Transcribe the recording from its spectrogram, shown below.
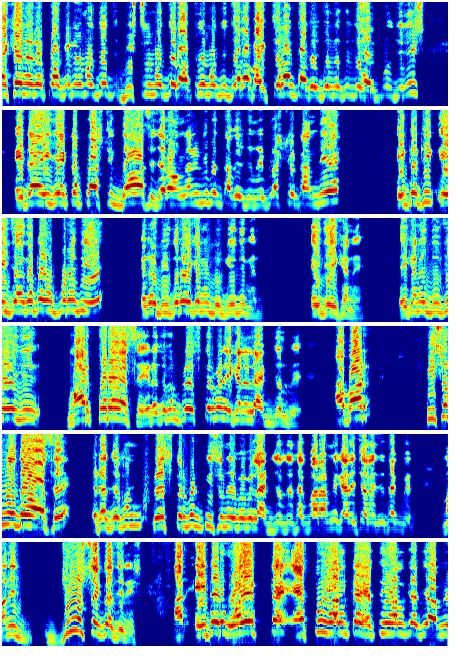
দেখেন এটা পকেটের মধ্যে, বৃষ্টির মধ্যে, রাত্রের মধ্যে যারা বাইক চালান, তাদের জন্য কিন্তু হেল্পফুল জিনিস। এটা এই যে একটা প্লাস্টিক দেওয়া আছে, যারা অনলাইনে নেবেন তাদের জন্য। এই প্লাস্টিক টান দিয়ে এইটা ঠিক এই জায়গাটা উপরে দিয়ে এটা ভিতরে এখানে ঢুকিয়ে দিবেন। এই যে এখানে। এখানে ঢুকে এই যে মার্ক করে আছে, এটা যখন প্রেস করবেন, এখানে লাইট জ্বলবে। আবার পিছনে দেওয়া আছে, এটা যখন প্রেস করবেন, পিছনে এভাবে লাইট জ্বলতে থাকবে, আর আপনি গাড়ি চালাতে থাকবেন। মানে জুস একটা জিনিস। আর এইটার ওয়েটটা এতই হালকা এতই হালকা যে আপনি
